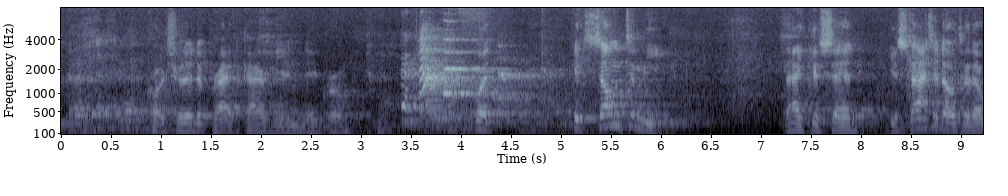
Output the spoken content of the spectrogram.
culturally deprived Caribbean Negro. But it sounded to me like you said, you started out with a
